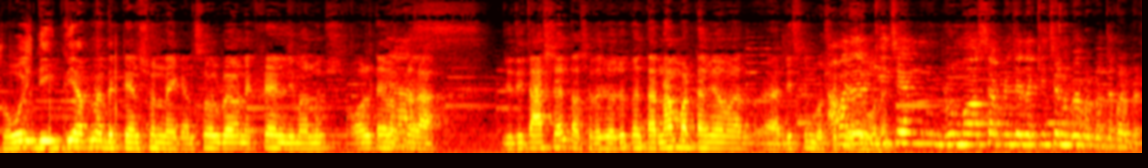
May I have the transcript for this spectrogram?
তো ওই দিক দিয়ে আপনাদের টেনশন নাই কারণ সোহেল ভাই অনেক ফ্রেন্ডলি মানুষ অল টাইম. আপনারা যদি তা আসেন তার সাথে যোগাযোগ করেন। তার নাম্বারটা আমি আমার ডিসক্রিন বক্সে দিয়ে আমাদের কিচেন রুম আছে আপনি চাইলে কিচেন ব্যবহার করতে পারবেন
